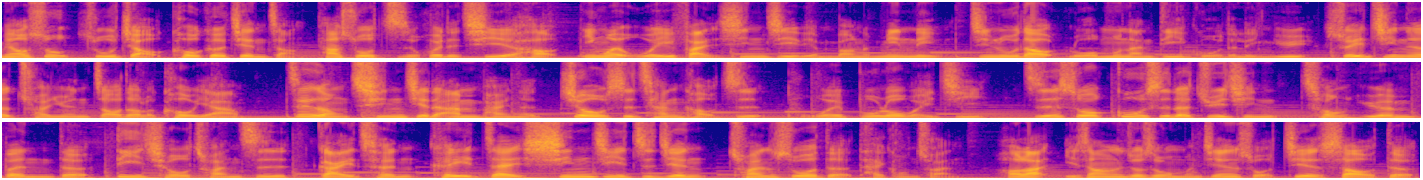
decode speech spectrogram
描述主角寇克舰长他所指挥的企业号，因为违反星际联邦的命令，进入到罗木兰帝国的领域，随即呢船员遭到了扣押。这种情节的安排呢，就是参考自普威部落危机，只是说故事的剧情从原本的地球船只改成可以在星际之间穿梭的太空船。好了，以上呢就是我们今天所介绍的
